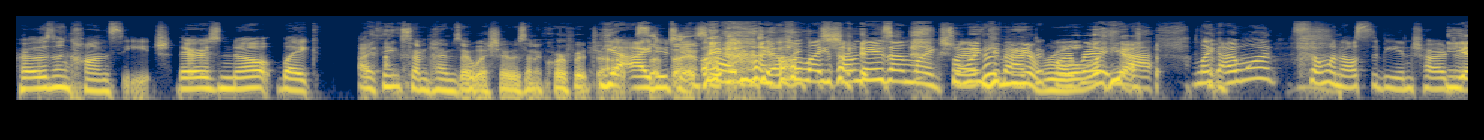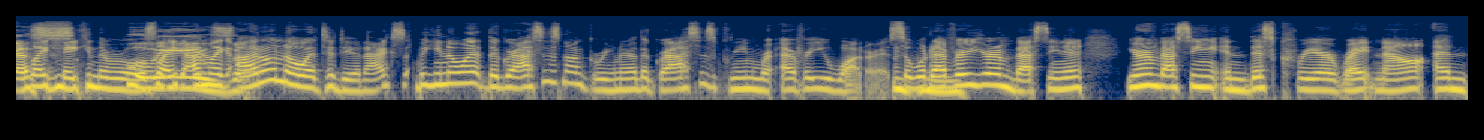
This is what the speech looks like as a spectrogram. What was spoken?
pros and cons to each. There is no like, I think sometimes I wish I was in a corporate job. yeah, I do too. I do too. Like some days I'm like, should Someone I go give me a to rule. corporate? Yeah. Yeah. Like I want someone else to be in charge Yes, of like making the rules. Like I'm like. I don't know what to do next. But you know what? The grass is not greener. The grass is green wherever you water it. So Mhm. whatever you're investing in, you're investing in this career right now. And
